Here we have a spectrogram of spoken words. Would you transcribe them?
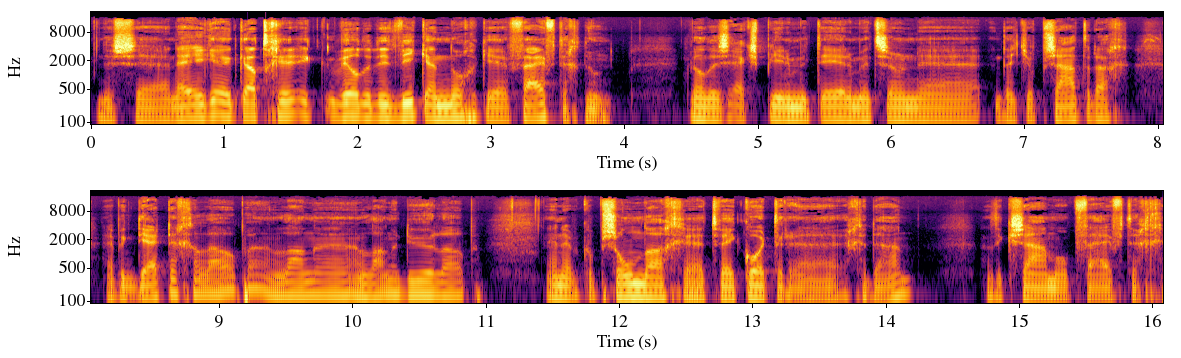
Dus nee, ik, ik, had ik wilde dit weekend nog een keer 50 doen. Ik wilde dus experimenteren met zo'n... dat je op zaterdag heb ik 30 gelopen, een lange, een lange duurloop. En heb ik op zondag twee kortere gedaan. Dat ik samen op 50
